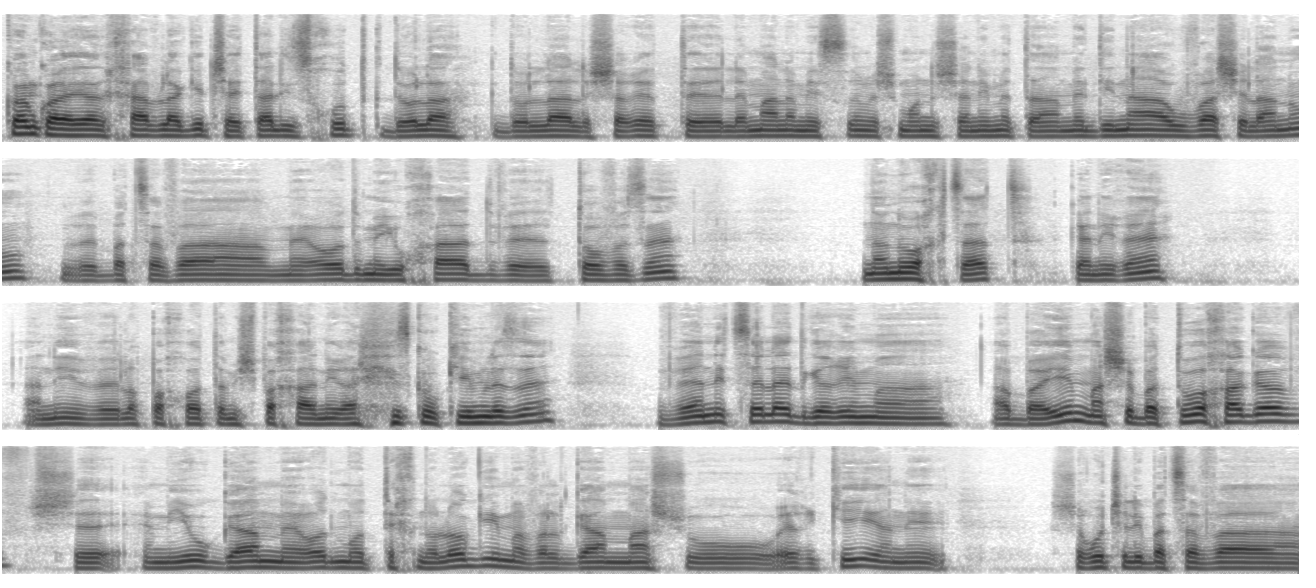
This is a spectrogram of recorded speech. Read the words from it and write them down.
קודם כל אני חייב להגיד שהייתה לי זכות גדולה, גדולה לשרת uh, למעלה מ-28 שנים את המדינה האהובה שלנו, ובצבא המאוד מיוחד וטוב הזה. ננוח קצת, כנראה. אני ולא פחות המשפחה נראה לי זקוקים לזה, ונצא לאתגרים הבאים. מה שבטוח אגב, שהם יהיו גם מאוד מאוד טכנולוגיים, אבל גם משהו ערכי. אני, השירות שלי בצבא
